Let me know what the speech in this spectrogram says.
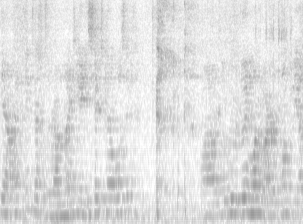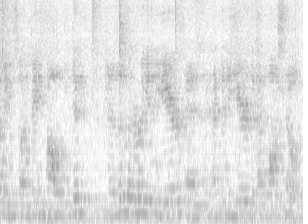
yeah, I think that was around nineteen eighty-six now, was it? Uh, we were doing one of our monthly outings on Baden Powell. We did it a little bit early in the year, and it had been a year that had a lot of snow.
